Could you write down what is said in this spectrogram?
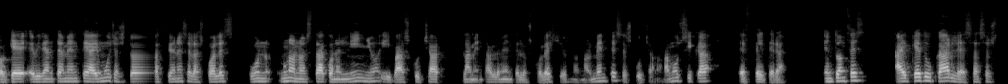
Porque evidentemente hay muchas situaciones en las cuales uno, no está con el niño y va a escuchar, lamentablemente en los colegios normalmente se escucha la música, etc. Entonces hay que educarles a esos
